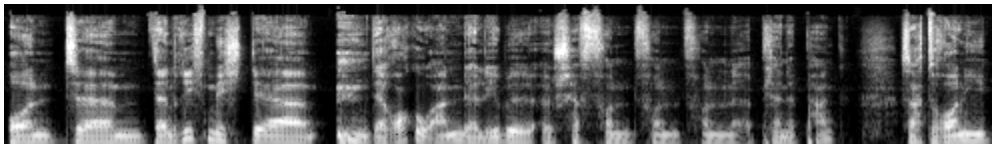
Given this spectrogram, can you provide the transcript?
Und ähm, dann rief mich der, der Rocco an, der Labelchef von, von, von äh, Planet Punk, sagte, Ronny,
